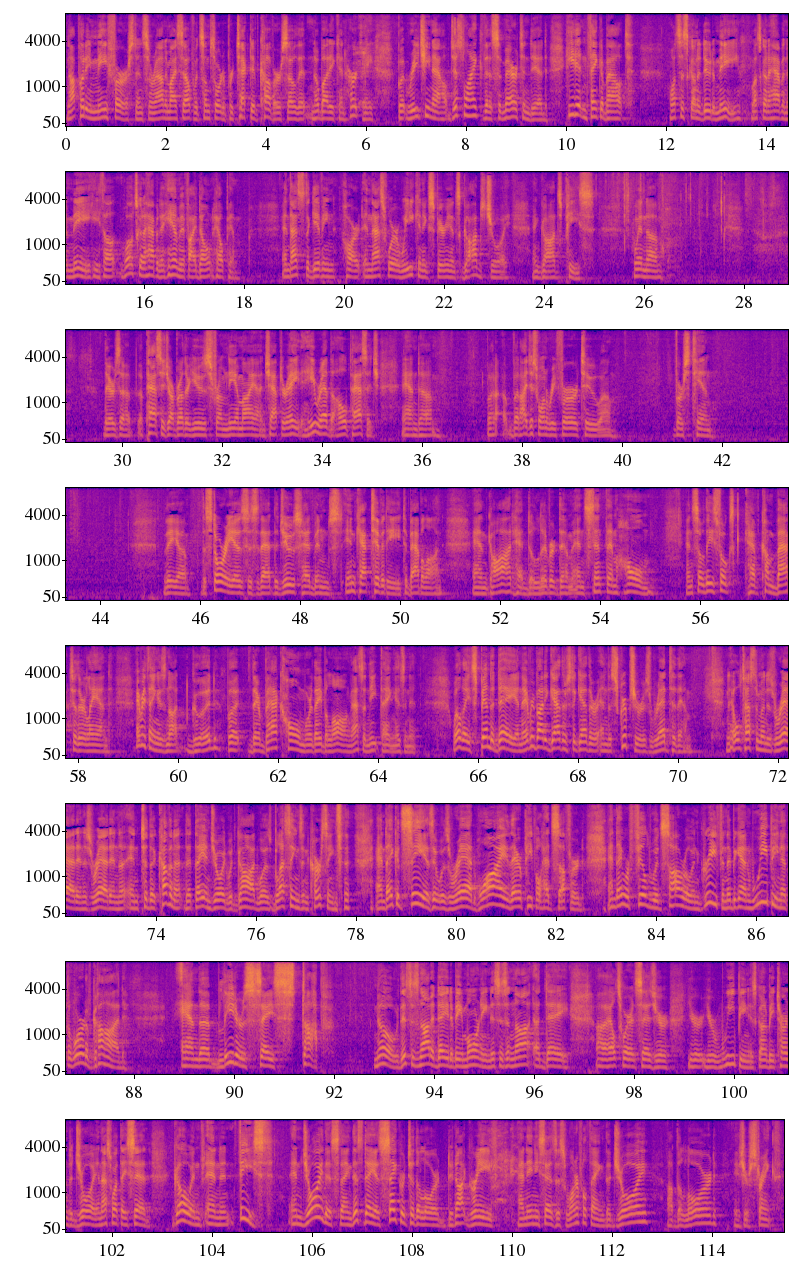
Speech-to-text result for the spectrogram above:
Not putting me first and surrounding myself with some sort of protective cover so that nobody can hurt me, but reaching out, just like the Samaritan did. He didn't think about what's this going to do to me? What's going to happen to me? He thought, what's going to happen to him if I don't help him? And that's the giving heart, and that's where we can experience God's joy and God's peace. When um, there's a, a, passage our brother used from Nehemiah in chapter 8, and he read the whole passage, and um, but, but I just want to refer to um, verse 10. The, uh, the story is, is that the Jews had been in captivity to Babylon, and God had delivered them and sent them home. And so these folks have come back to their land. Everything is not good, but they're back home where they belong. That's a neat thing, isn't it? Well, they spend a day and everybody gathers together and the scripture is read to them. And the Old Testament is read and is read, and, and to the covenant that they enjoyed with God was blessings and cursings. and they could see as it was read why their people had suffered. And they were filled with sorrow and grief, and they began weeping at the word of God. And the leaders say, Stop. No, this is not a day to be mourning. This is not a day. Uh, elsewhere it says your, your, your weeping is going to be turned to joy. And that's what they said. Go and, and, and feast. Enjoy this thing. This day is sacred to the Lord. Do not grieve. And then he says this wonderful thing the joy of the Lord is your strength.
